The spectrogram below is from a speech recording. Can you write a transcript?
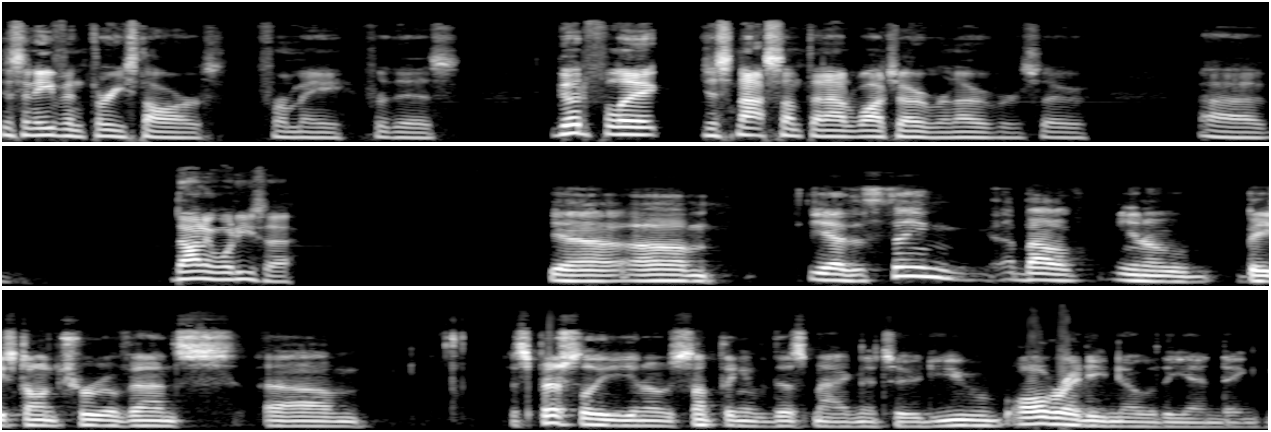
just an even three stars for me for this. Good flick, just not something I'd watch over and over. So, uh, Donnie, what do you say? Yeah, um, yeah. The thing about you know, based on true events, um, especially you know something of this magnitude, you already know the ending.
